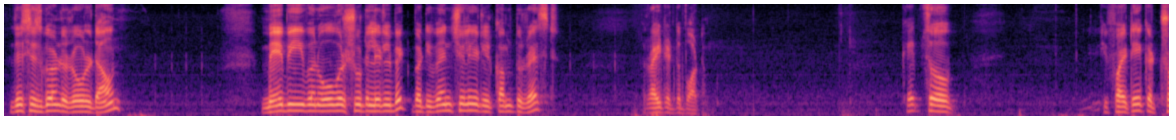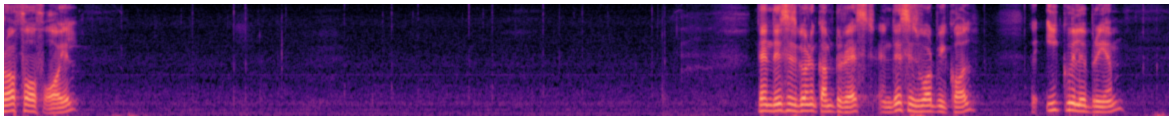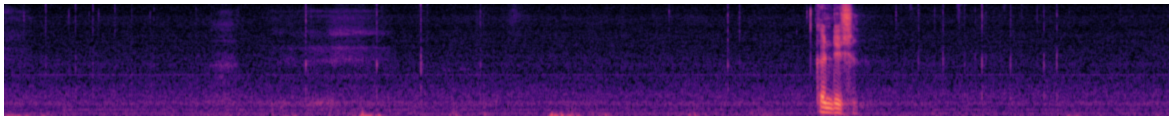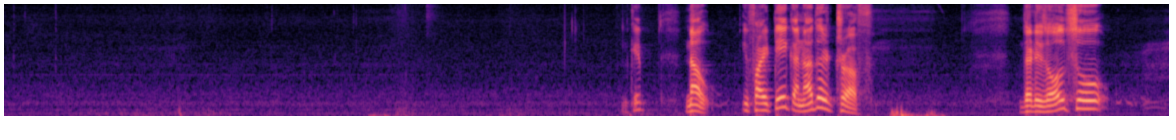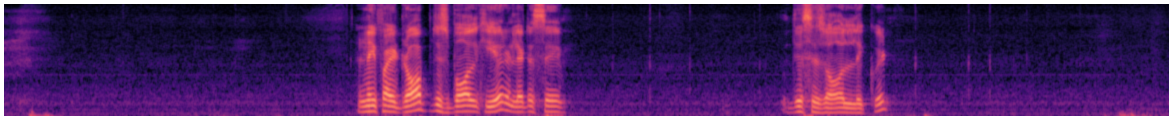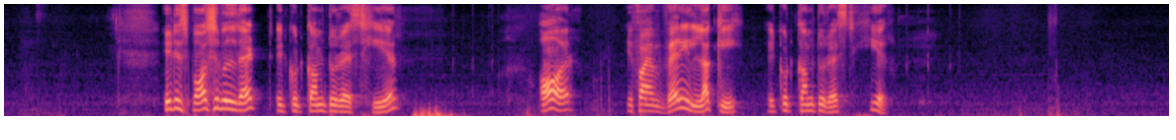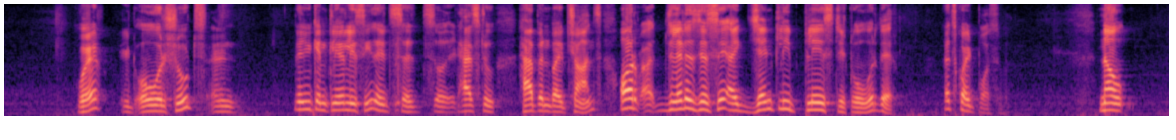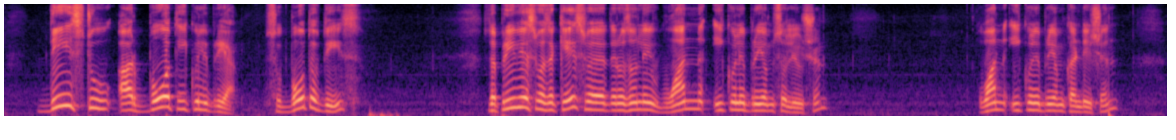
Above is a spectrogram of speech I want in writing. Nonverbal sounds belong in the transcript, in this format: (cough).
this is going to roll down, maybe even overshoot a little bit, but eventually it will come to rest right at the bottom. Okay. So, if I take a trough of oil then this is going to come to rest and this is what we call the equilibrium condition. Okay. Now, if I take another trough that is also and if I drop this ball here and let us say this is all liquid. It is possible that it could come to rest here or if I am very lucky it could come to rest here, where? It overshoots and then you can clearly see that it's, it's uh, it has to happen by chance. Or uh, let us just say I gently placed it over there. That is quite possible. Now, these two are both equilibria. So, both of these the previous was a case where there was only one equilibrium solution, one equilibrium condition,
